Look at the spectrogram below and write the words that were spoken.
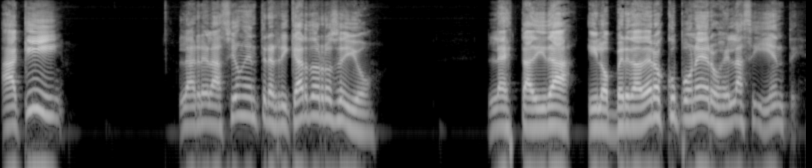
Aquí, la relación entre Ricardo Rosselló, la estadidad y los verdaderos cuponeros es la siguiente.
